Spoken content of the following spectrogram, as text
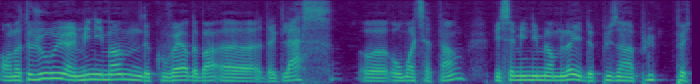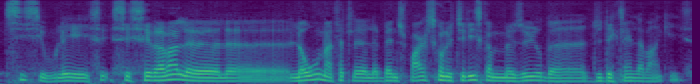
on a toujours eu un minimum de couvert de, ban- euh, de glace euh, au mois de septembre, mais ce minimum-là est de plus en plus petit, si vous voulez. C'est c'est vraiment le, le l'aune, en fait, le, le benchmark, ce qu'on utilise comme mesure de- du déclin de la banquise.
